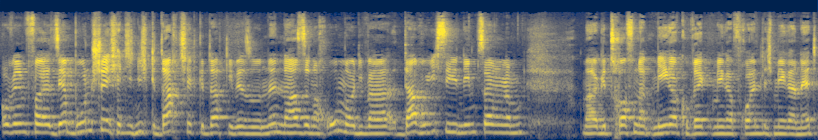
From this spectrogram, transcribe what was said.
Auf jeden Fall sehr bodenständig. Hätte ich nicht gedacht. Ich hätte gedacht, die wäre so eine Nase nach oben, aber die war da, wo ich sie in dem Zusammenhang mal getroffen habe. Mega korrekt, mega freundlich, mega nett.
